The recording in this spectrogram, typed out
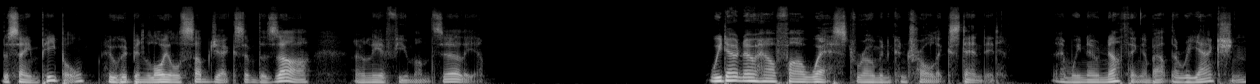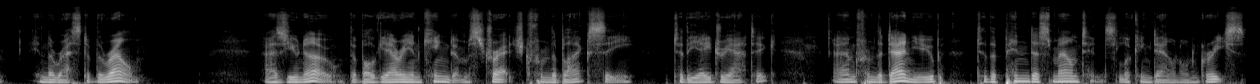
The same people who had been loyal subjects of the Tsar only a few months earlier. We don't know how far west Roman control extended, and we know nothing about the reaction in the rest of the realm. As you know, the Bulgarian kingdom stretched from the Black Sea to the Adriatic, and from the Danube to the Pindus Mountains looking down on Greece.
